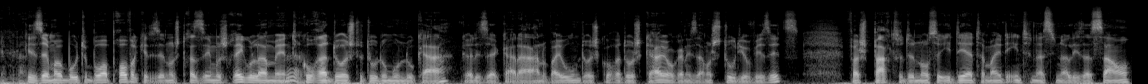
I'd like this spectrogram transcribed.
É quer dizer, uma muito boa prova, quer dizer, nós trazemos regularmente ah. curadores de todo o mundo cá, quer dizer, cada ano vai um, dois curadores cá e organizamos studio visits. Faz parte da nossa ideia também de internacionalização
